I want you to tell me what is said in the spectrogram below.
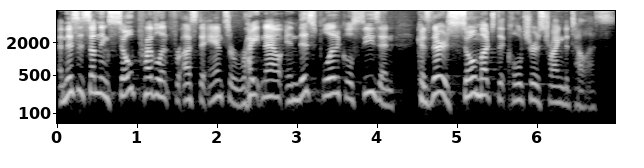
And this is something so prevalent for us to answer right now in this political season because there is so much that culture is trying to tell us.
